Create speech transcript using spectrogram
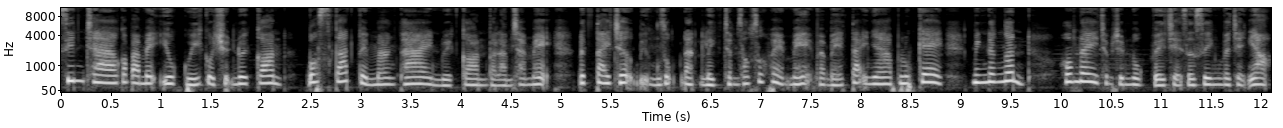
Xin chào các bà mẹ yêu quý của chuyện nuôi con. Postcard về mang thai, nuôi con và làm cha mẹ Được tài trợ bởi ứng dụng đặt lịch chăm sóc sức khỏe mẹ và bé tại nhà Bluecare Mình đang Ngân Hôm nay trong chuyên mục về trẻ sơ sinh và trẻ nhỏ,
